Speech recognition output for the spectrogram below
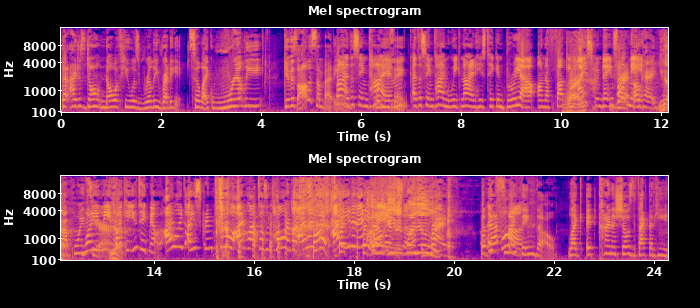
That I just don't know if he was really ready to like really give his all to somebody. But at the same What do you time, think? at the same time, week nine, he's taking Bria on a fucking Right. ice cream date in front Right, of me. Okay, you Yeah. got points. What do you here. mean? Yeah. Why can't you take me out? I like ice cream too. I'm lactose intolerant, but I like it. I but- eat it but anyway. I'll eat it for you. Right. But that's my thing though. Like it kind of shows the fact that he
